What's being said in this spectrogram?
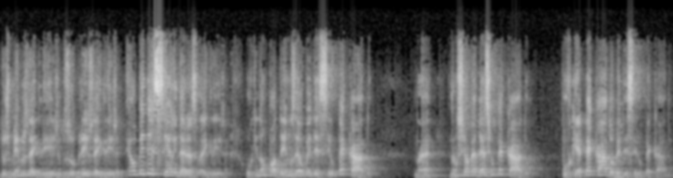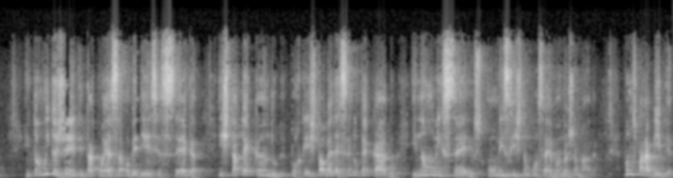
dos membros da igreja, dos obreiros da igreja, é obedecer à liderança da igreja. O que não podemos é obedecer o pecado. Não, é? não se obedece o pecado, porque é pecado obedecer o pecado. Então muita gente está com essa obediência cega e está pecando, porque está obedecendo o pecado, e não homens sérios, homens que estão conservando a chamada. Vamos para a Bíblia.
